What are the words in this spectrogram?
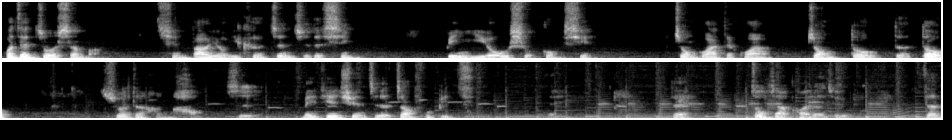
或在做什么，请保有一颗正直的心，并有所贡献。种瓜的瓜，种豆的豆，说得很好。是，每天选择造福彼此。对，对，种下快乐就有。真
